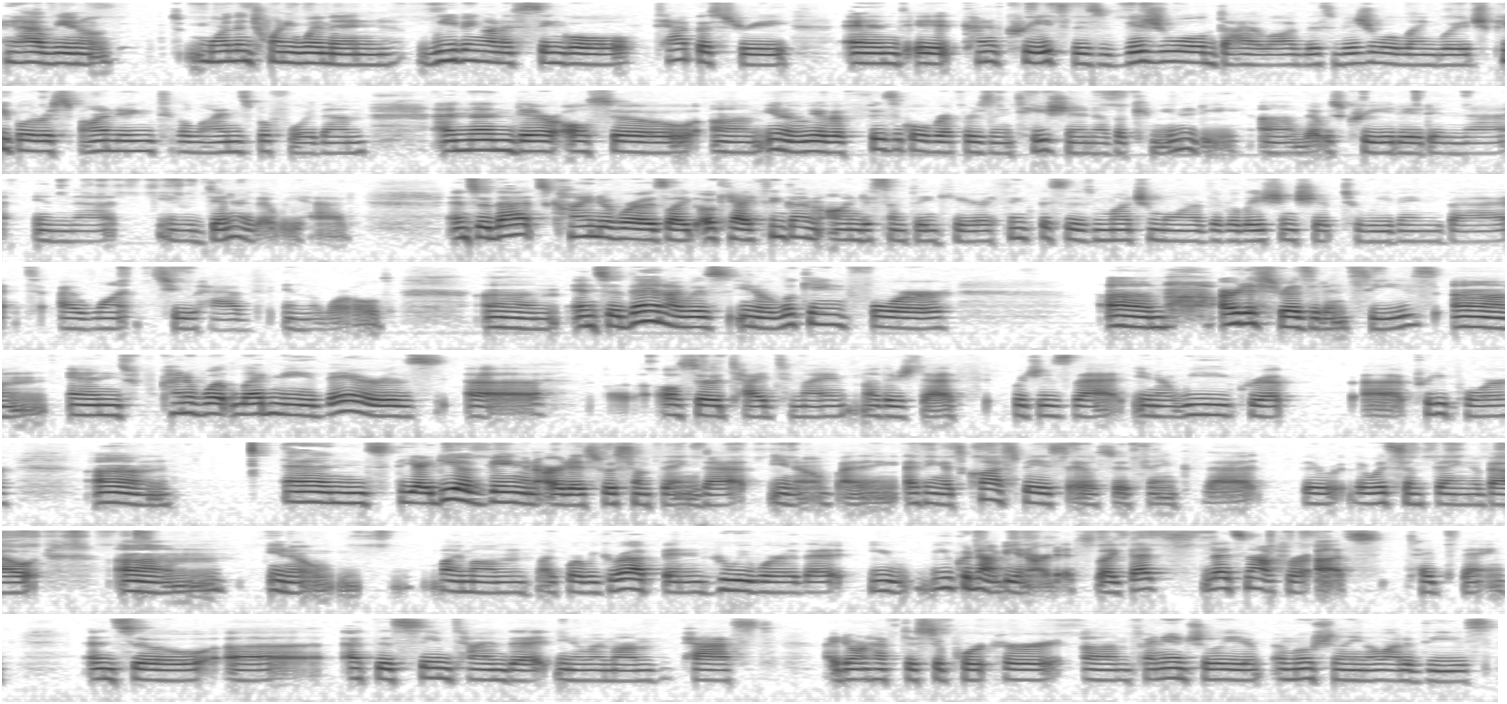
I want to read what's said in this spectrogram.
you have, you know, more than 20 women weaving on a single tapestry and it kind of creates this visual dialogue, this visual language. People are responding to the lines before them, and then they're also, um, you know, we have a physical representation of a community um, that was created in that in that you know dinner that we had. And so that's kind of where I was like, okay, I think I'm onto something here. I think this is much more of the relationship to weaving that I want to have in the world. Um, and so then I was, you know, looking for um, artist residencies. Um, and kind of what led me there is uh, also tied to my mother's death, which is that, you know, we grew up uh, pretty poor. And the idea of being an artist was something that, you know, I think, I think it's class based. I also think that there, there was something about, um, you know my mom like where we grew up and who we were that you you could not be an artist like that's that's not for us type thing and so uh, at the same time that you know my mom passed i don't have to support her um, financially emotionally in a lot of these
